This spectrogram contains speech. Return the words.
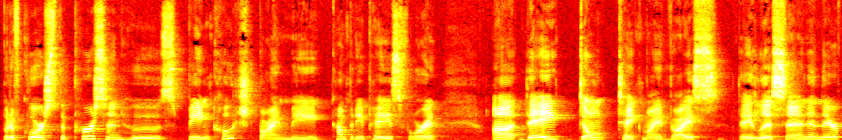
But of course, the person who's being coached by me, company pays for it, uh, they don't take my advice. They listen and they're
